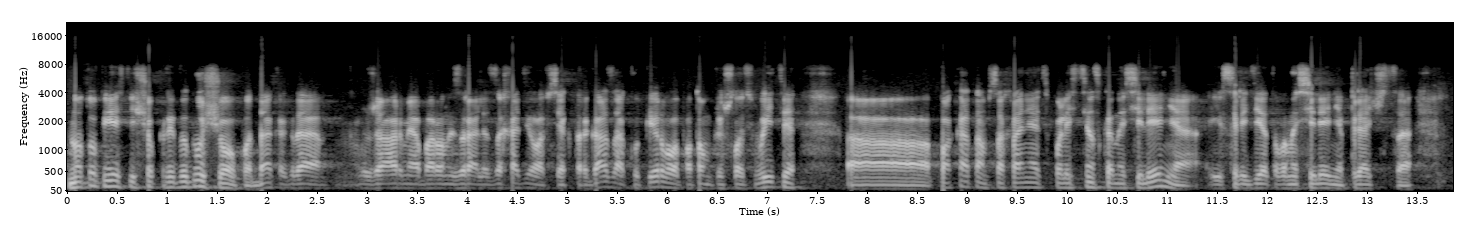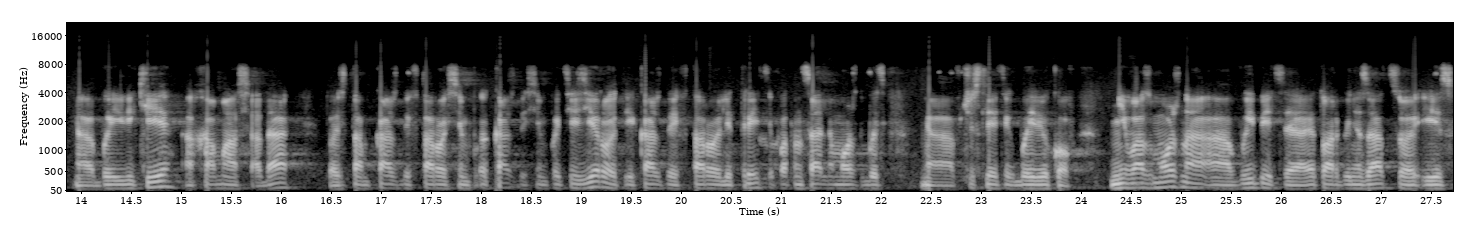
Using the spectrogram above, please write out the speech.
Но тут есть еще предыдущий опыт, да, когда уже армия обороны Израиля заходила в сектор Газа, оккупировала, потом пришлось выйти. А, пока там сохраняется палестинское население, и среди этого населения прячутся а, боевики Хамаса, да, то есть там каждый второй каждый симпатизирует, и каждый второй или третий потенциально может быть а, в числе этих боевиков. Невозможно выбить э, эту организацию из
